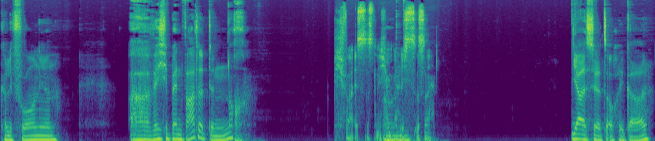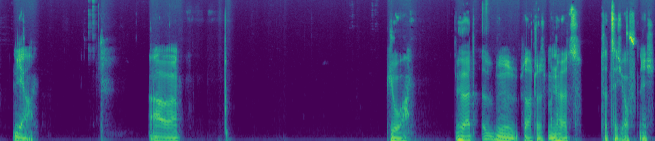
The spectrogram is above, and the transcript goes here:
Kalifornien. Ah, welche Band war das denn noch? Ich weiß es nicht, um Ähm. ehrlich zu sein. Ja, ist ja jetzt auch egal. Ja. Aber. Joa. Hört, äh, sagt es, man hört es tatsächlich oft nicht.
